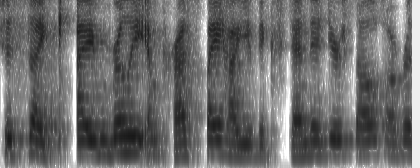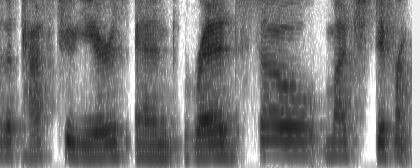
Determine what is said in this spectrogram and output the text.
just like I'm really impressed by how you've extended yourself over the past two years and read so much different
